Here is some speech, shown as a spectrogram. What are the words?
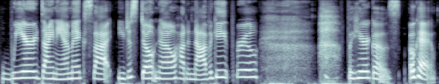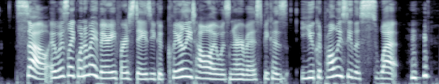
weird dynamics that you just don't know how to navigate through? but here it goes. Okay. So it was like one of my very first days. You could clearly tell I was nervous because you could probably see the sweat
